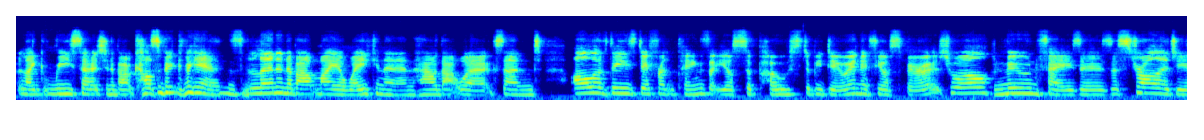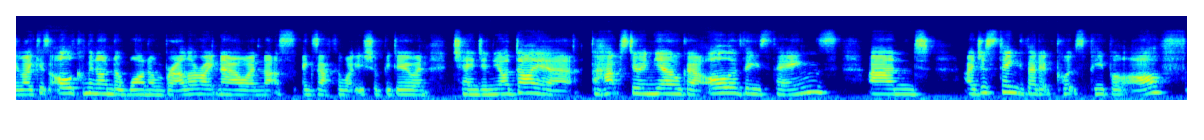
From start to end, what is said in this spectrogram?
like researching about cosmic beings, learning about my awakening and how that works, and all of these different things that you're supposed to be doing if you're spiritual, moon phases, astrology, like it's all coming under one umbrella right now. And that's exactly what you should be doing. Changing your diet, perhaps doing yoga, all of these things. And I just think that it puts people off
